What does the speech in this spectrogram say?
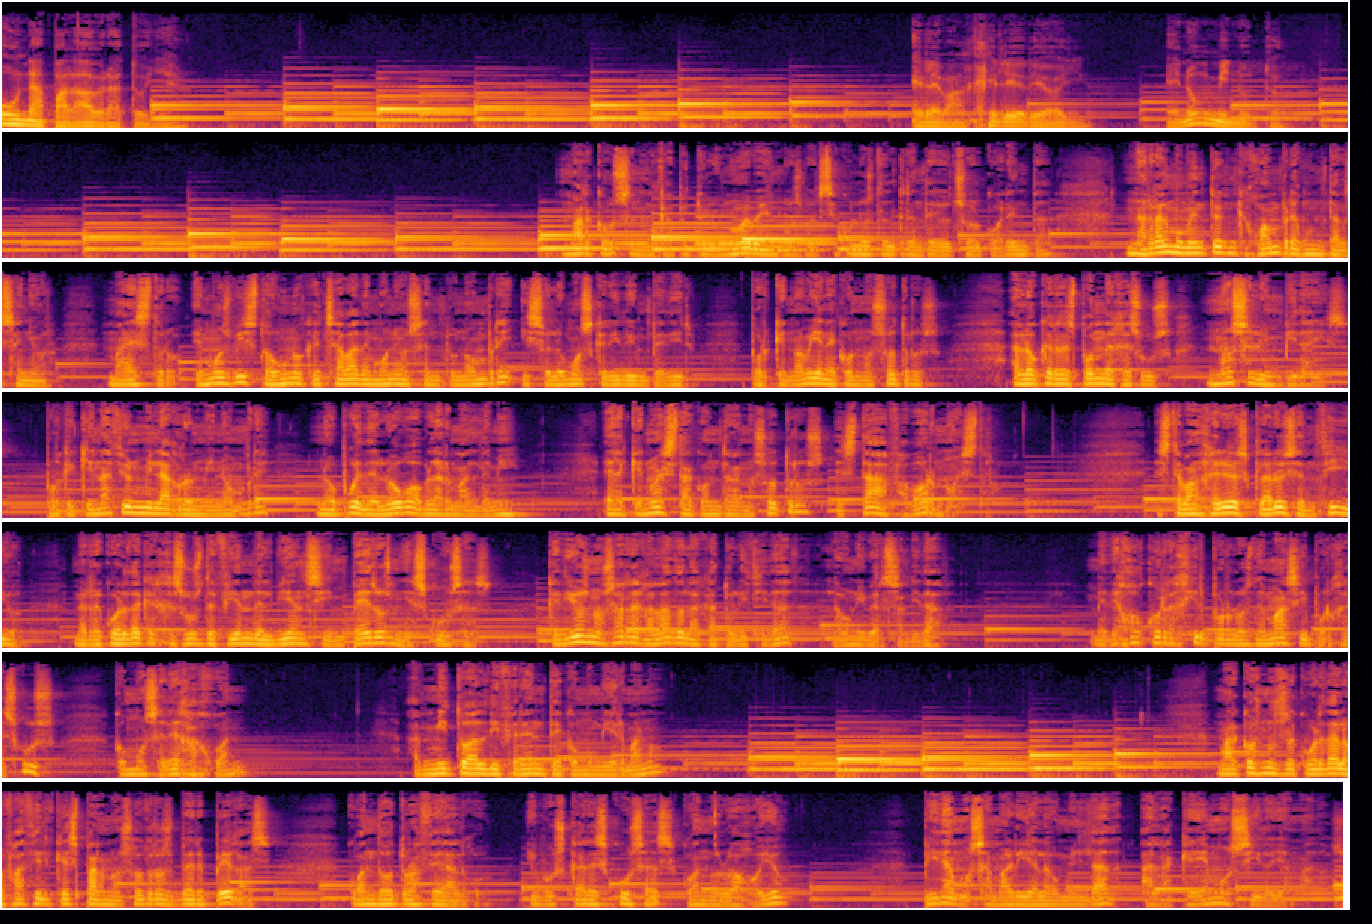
una palabra tuya. El Evangelio de hoy en un minuto. Marcos, en el capítulo 9, en los versículos del 38 al 40, narra el momento en que Juan pregunta al Señor, Maestro, hemos visto a uno que echaba demonios en tu nombre y se lo hemos querido impedir, porque no viene con nosotros. A lo que responde Jesús, No se lo impidáis, porque quien hace un milagro en mi nombre no puede luego hablar mal de mí. El que no está contra nosotros está a favor nuestro. Este Evangelio es claro y sencillo. Me recuerda que Jesús defiende el bien sin peros ni excusas, que Dios nos ha regalado la catolicidad, la universalidad. ¿Me dejo corregir por los demás y por Jesús, como se deja Juan? ¿Admito al diferente como mi hermano? Marcos nos recuerda lo fácil que es para nosotros ver pegas cuando otro hace algo y buscar excusas cuando lo hago yo. Pidamos a María la humildad a la que hemos sido llamados.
